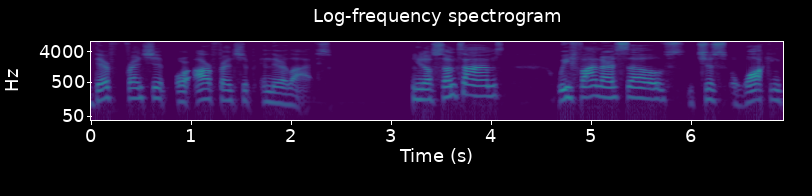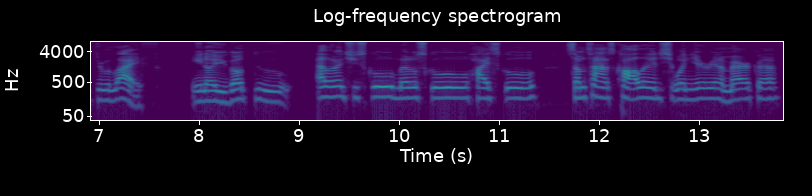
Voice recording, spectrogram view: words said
their friendship or our friendship in their lives. You know, sometimes we find ourselves just walking through life. You know, you go through elementary school, middle school, high school, sometimes college when you're in America.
